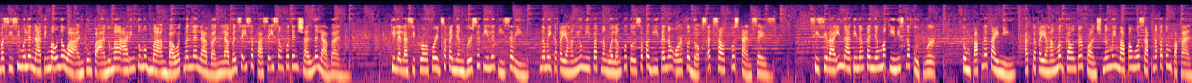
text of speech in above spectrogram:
masisimulan nating maunawaan kung paano maaaring tumugma ang bawat manlalaban laban sa isa pa sa isang potensyal na laban. Kilala si Crawford sa kanyang versatility sa ring, na may kakayahang lumipat ng walang putol sa pagitan ng orthodox at southpaw stances. Sisirain natin ang kanyang makinis na footwork, tumpak na timing, at kakayahang mag-counterpunch ng may mapangwasak na katumpakan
